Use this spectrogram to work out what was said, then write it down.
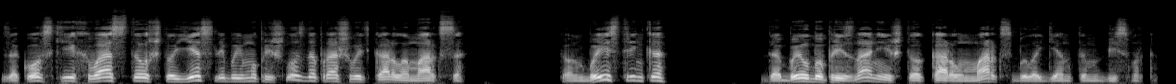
Заковский хвастал, что если бы ему пришлось допрашивать Карла Маркса, то он быстренько добыл бы признание, что Карл Маркс был агентом Бисмарка.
